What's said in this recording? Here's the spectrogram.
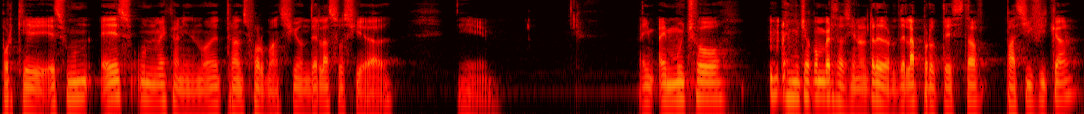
porque es un, es un mecanismo de transformación de la sociedad. Eh, hay, hay, mucho, hay mucha conversación alrededor de la protesta pacífica.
